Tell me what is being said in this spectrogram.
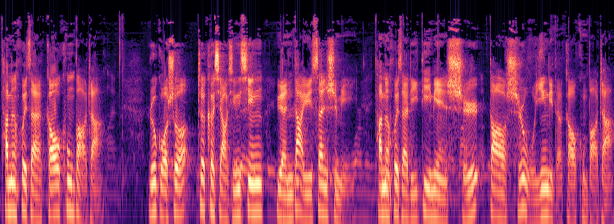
它们会在高空爆炸。如果说这颗小行星远大于三十米，它们会在离地面十到十五英里的高空爆炸，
